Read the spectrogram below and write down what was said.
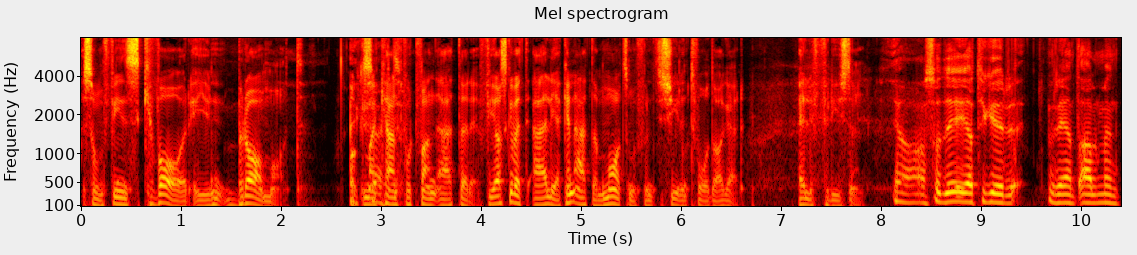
som finns kvar är ju bra mat. Och man Exakt. kan fortfarande äta det. För jag ska vara ärlig, jag kan äta mat som har funnits i kylen två dagar. Eller frysen. Ja, alltså det, jag tycker rent allmänt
